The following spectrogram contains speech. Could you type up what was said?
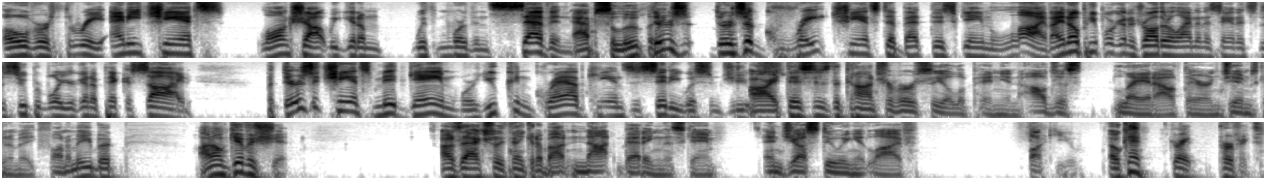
over three? Any chance long shot we get them with more than seven? Absolutely. There's there's a great chance to bet this game live. I know people are going to draw their line in the sand. It's the Super Bowl. You're going to pick a side, but there's a chance mid game where you can grab Kansas City with some juice. All right, this is the controversial opinion. I'll just lay it out there, and Jim's going to make fun of me, but I don't give a shit. I was actually thinking about not betting this game and just doing it live. fuck you. Okay, great, perfect.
